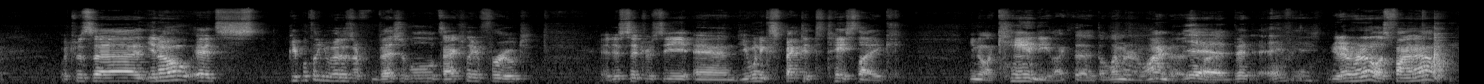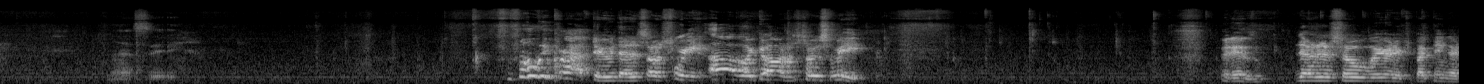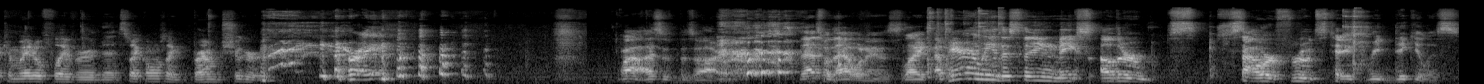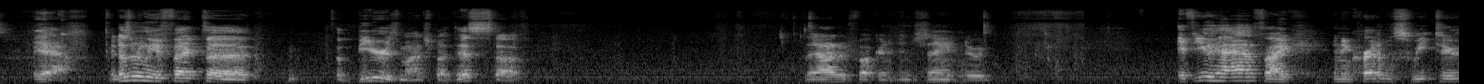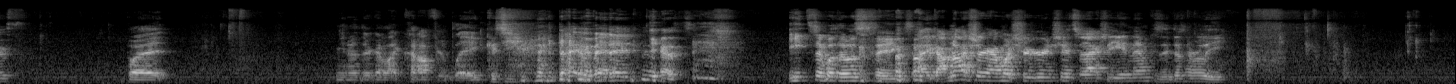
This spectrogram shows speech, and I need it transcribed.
which was, uh, you know, it's people think of it as a vegetable. It's actually a fruit. It is citrusy, and you wouldn't expect it to taste like, you know, like candy, like the, the lemon or lime does. Yeah, but but you never know. Let's find out. let's see. Holy crap, dude, that is so sweet. Oh my god, it's so sweet. It is. That is so weird expecting a tomato flavor and it's like almost like brown sugar. right? wow, this is bizarre. That's what that one is. Like, apparently, this thing makes other s- sour fruits taste ridiculous. Yeah. It doesn't really affect uh, the beers much, but this stuff. That is fucking insane, dude. If you have like an incredible sweet tooth, but you know they're gonna like cut off your leg because you're diabetic, Yes. eat some of those things. like I'm not sure how much sugar and shit's actually in them because it doesn't really.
